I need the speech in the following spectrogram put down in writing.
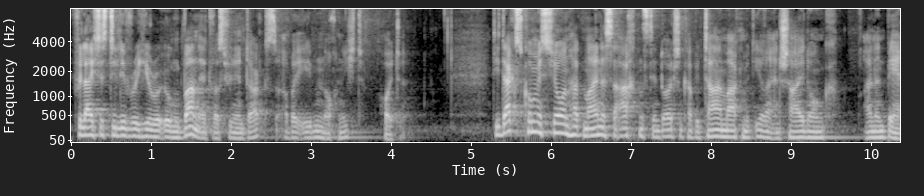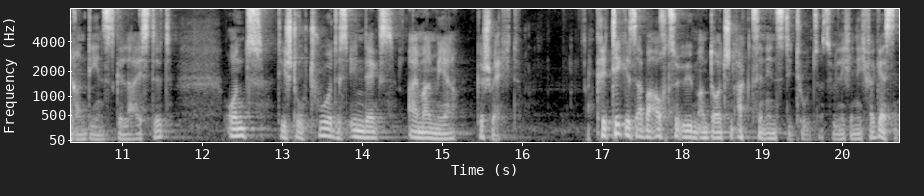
Vielleicht ist Delivery Hero irgendwann etwas für den DAX, aber eben noch nicht heute. Die DAX-Kommission hat meines Erachtens den deutschen Kapitalmarkt mit ihrer Entscheidung einen Bärendienst geleistet und die Struktur des Index einmal mehr geschwächt. Kritik ist aber auch zu üben am Deutschen Aktieninstitut, das will ich hier nicht vergessen.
